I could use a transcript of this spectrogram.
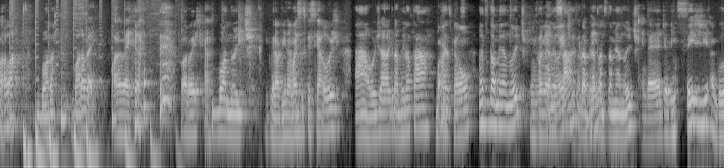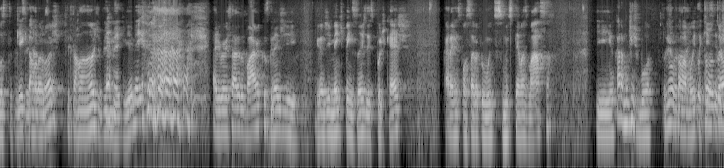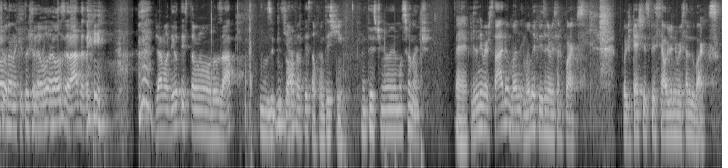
Bora lá. Bora, bora, velho. Bora, velho. Boa noite, cara. Boa noite. Gravina mais especial hoje. Ah, hoje a Gravina tá. Barcão. Antes da meia-noite. Antes pra da meia-noite, começar, a exatamente. Gravina tá antes da meia-noite. Ainda é dia 26 de agosto. O que que tá rolando hoje? O que, que tá rolando hoje? Dia e meio. Aniversário do Barcos, grande, grande mente pensante desse podcast. O cara é responsável por muitos, muitos temas massa. E um cara muito gente boa. Tô não vou chorando falar aqui. muito aqui, Tô, tô senão- chorando aqui, tô senão eu chorando vou aqui. emocionar também. Já mandei o textão no, no zap. Nos Mentira, foi um textão, foi um textinho. Um textinho emocionante. É, feliz aniversário, manda, manda feliz aniversário pro Barcos. Podcast especial de aniversário do Barcos.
